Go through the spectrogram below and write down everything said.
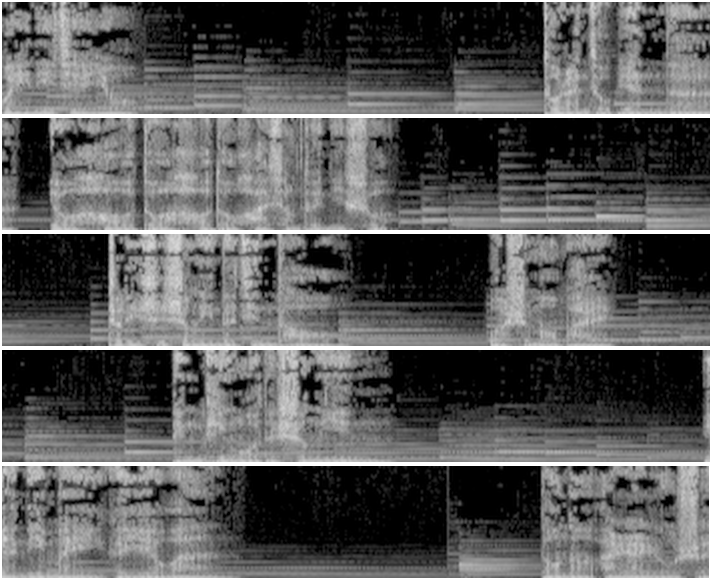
为你解忧。突然就变得有好多好多话想对你说。这里是声音的尽头，我是毛白。聆听我的声音，愿你每一个夜晚都能安然入睡。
